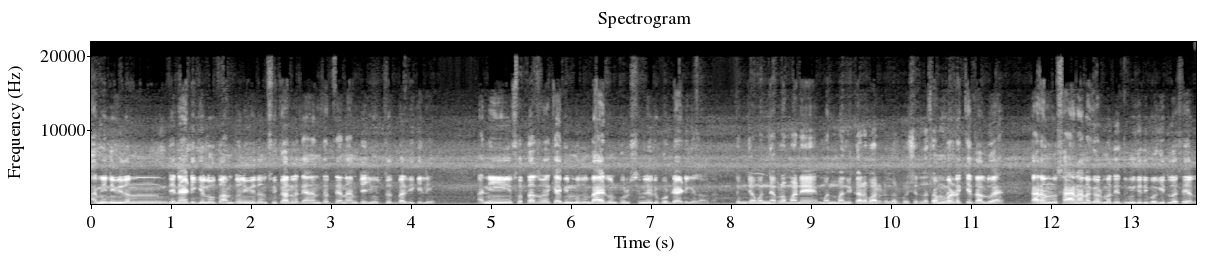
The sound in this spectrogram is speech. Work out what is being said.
आम्ही निवेदन देण्यासाठी गेलो होतो. आमचं निवेदन स्वीकारलं. त्यानंतर त्यानं आमच्याशी उद्धतबाजी केली. आणि स्वतःच कॅबिनमधून बाहेर जाऊन पोलीस स्टेशनला रिपोर्ट द्यायसाठी गेला होता. तुमच्या म्हणण्याप्रमाणे मनमानी कारभार नगर परिषदला. शंभर टक्के चालू आहे. कारण सहानानगरमध्ये तुम्ही कधी बघितलं असेल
